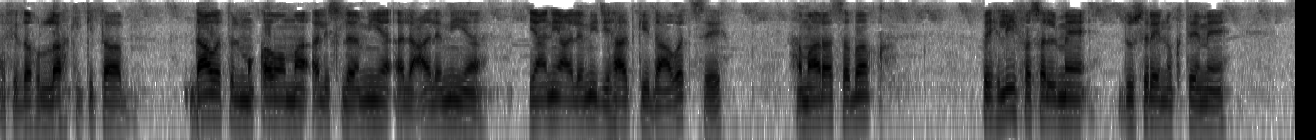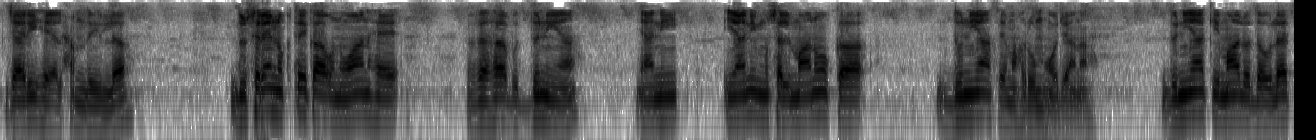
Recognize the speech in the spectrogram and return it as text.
حفظہ اللہ کی کتاب دعوت المقامہ الاسلامیہ العالمیہ یعنی عالمی جہاد کی دعوت سے ہمارا سبق پہلی فصل میں، دوسرے نقطے میں جاری ہے الحمد دوسرے نقطے کا عنوان ہے ذہاب الدنیا یعنی یعنی مسلمانوں کا دنیا سے محروم ہو جانا۔ دنیا کی مال و دولت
